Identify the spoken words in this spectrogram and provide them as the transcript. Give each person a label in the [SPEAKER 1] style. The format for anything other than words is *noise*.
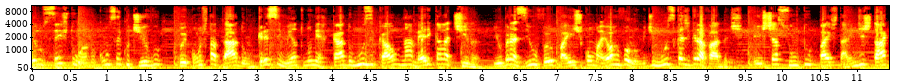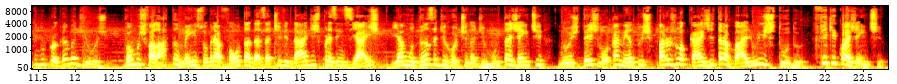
[SPEAKER 1] Pelo sexto ano consecutivo, foi constatado um crescimento no mercado musical na América Latina, e o Brasil foi o país com maior volume de músicas gravadas. Este assunto vai estar em destaque no programa de hoje. Vamos falar também sobre a volta das atividades presenciais e a mudança de rotina de muita gente nos deslocamentos para os locais de trabalho e estudo. Fique com a gente!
